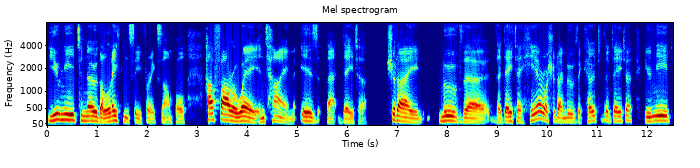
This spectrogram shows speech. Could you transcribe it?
you need to know the latency, for example. How far away in time is that data? Should I move the, the data here or should I move the code to the data? You need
